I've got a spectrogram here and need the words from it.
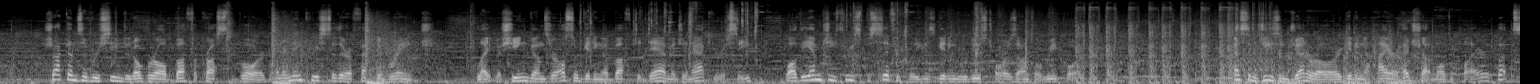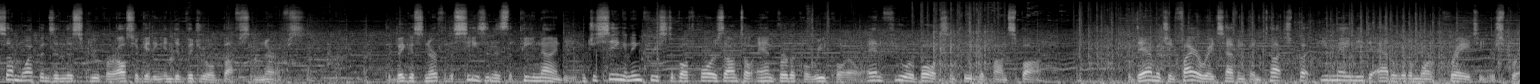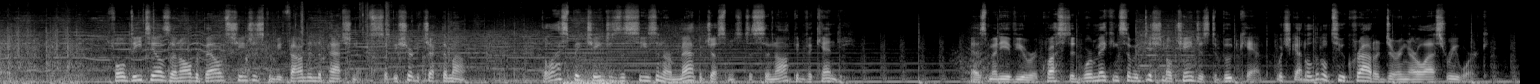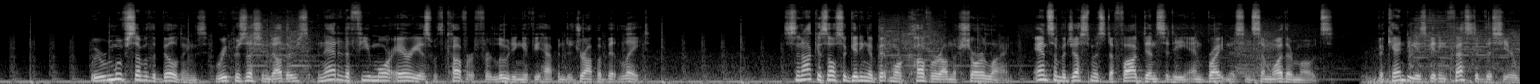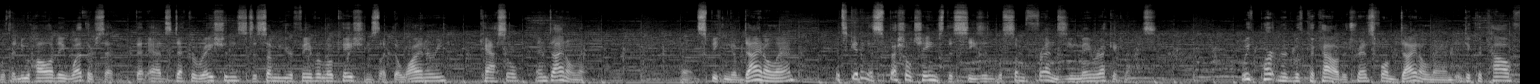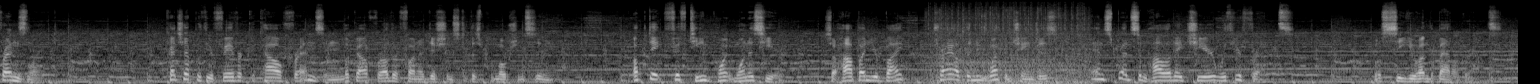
Shotguns have received an overall buff across the board and an increase to their effective range. Light machine guns are also getting a buff to damage and accuracy, while the MG3 specifically is getting reduced horizontal recoil. SMGs in general are getting a higher headshot multiplier, but some weapons in this group are also getting individual buffs and nerfs. The biggest nerf of the season is the P90, which is seeing an increase to both horizontal and vertical recoil, and fewer bullets included upon spawn. The damage and fire rates haven't been touched, but you may need to add a little more prey to your spray. Full details on all the balance changes can be found in the patch notes, so be sure to check them out. The last big changes this season are map adjustments to Sanhok and Vikendi. As many of you requested, we're making some additional changes to Boot Camp, which got a little too crowded during our last rework. We removed some of the buildings, repositioned others, and added a few more areas with cover for looting if you happen to drop a bit late. Sanhok is also getting a bit more cover on the shoreline, and some adjustments to fog density and brightness in some weather modes. Vikendi is getting festive this year with a new holiday weather setting that adds decorations to some of your favorite locations like the winery, castle, and Dinoland. And speaking of Dinoland, it's getting a special change this season with some friends you may recognize. We've partnered with Kakao to transform Dinoland into Kakao Friendsland. Catch up with your favorite Kakao friends and look out for other fun additions to this promotion soon. Update 15.1 is here, so hop on your bike, try out the new weapon changes, and spread some holiday cheer with your friends. We'll see you on the battlegrounds.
